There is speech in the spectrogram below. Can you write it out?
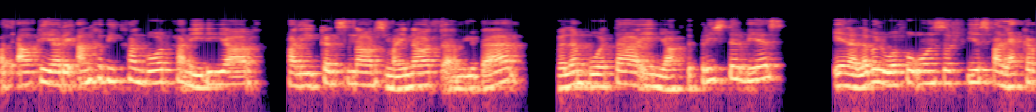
wat elke jaar aangebied gaan word van hierdie jaar van die kunstenaars Meinard ehm um, Hubert, Willem Botha en Jacques de Priester wees en hulle beloof vir ons 'n fees van lekker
